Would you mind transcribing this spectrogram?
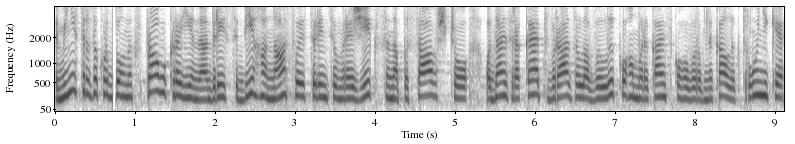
Міністр закордонних справ України Андрій Сибіга на своїй сторінці у мережі X написав, що одна із ракет вразила великого американського виробника електроніки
